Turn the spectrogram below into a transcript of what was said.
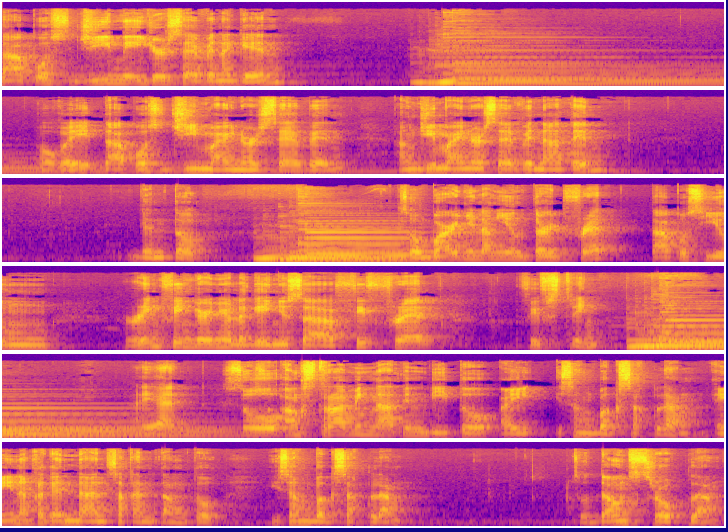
Tapos, G major 7 again. Okay. Tapos, G minor 7. Ang G minor 7 natin, ganito. So, bar nyo lang yung 3rd fret. Tapos, yung ring finger nyo, lagay nyo sa 5th fret, 5th string. Ayan. So, ang strumming natin dito ay isang bagsak lang. Ayun ang kagandahan sa kantang to. Isang bagsak lang. So, downstroke lang.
